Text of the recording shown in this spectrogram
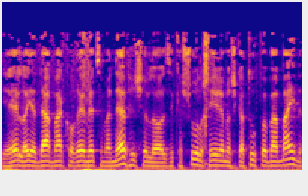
לא ידע מה קורה עם עצם הנפש שלו, זה קשור לחרם מה שכתוב פה במיימר.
